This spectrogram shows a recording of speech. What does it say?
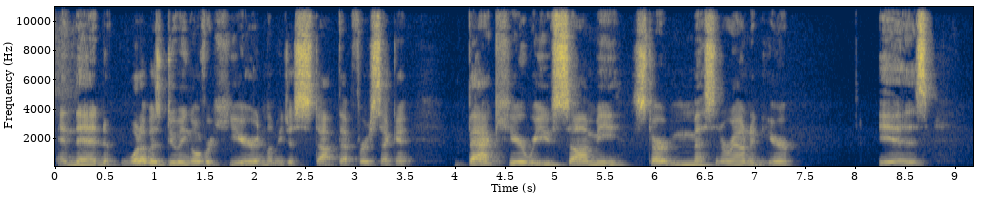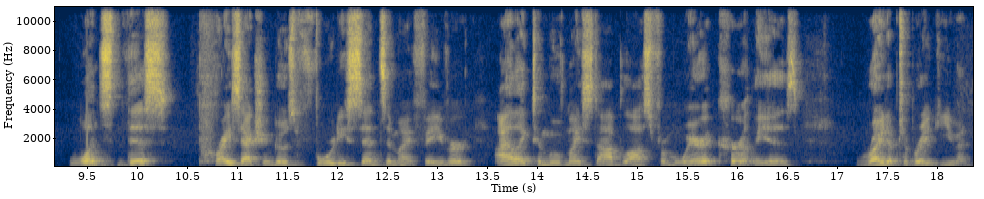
and then what I was doing over here and let me just stop that for a second back here where you saw me start messing around in here is once this price action goes 40 cents in my favor I like to move my stop loss from where it currently is right up to break even.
